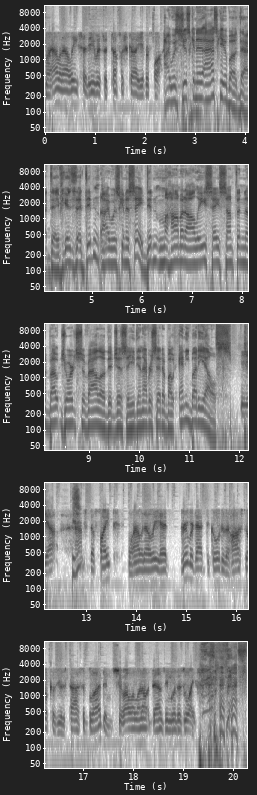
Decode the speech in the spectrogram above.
Muhammad Ali said he was the toughest guy he ever fought. I was just going to ask you about that, Dave. Because uh, didn't I was going to say, didn't Muhammad Ali say something about George Chuvalo that just he never said about anybody else? Yeah. After the fight, Muhammad Ali had rumored had to go to the hospital because he was passing blood, and Chuvalo went out dancing with his wife. That's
